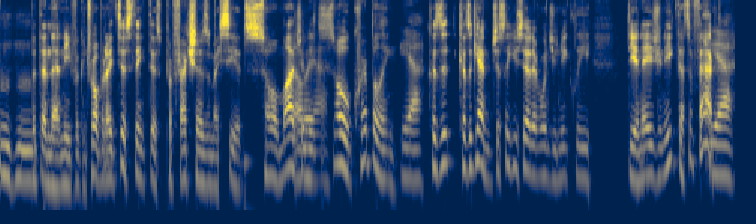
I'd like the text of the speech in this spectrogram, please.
Mm-hmm. But then that need for control. But I just think this perfectionism, I see it so much, Oh, and yeah. it's so crippling. Yeah. Because it because again, just like you said, everyone's uniquely DNA is unique. That's a fact. Yeah.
